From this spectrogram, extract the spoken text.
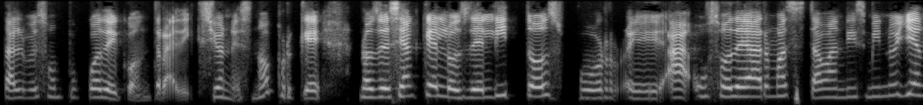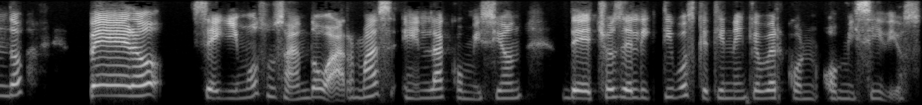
tal vez un poco de contradicciones, ¿no? Porque nos decían que los delitos por eh, uso de armas estaban disminuyendo, pero seguimos usando armas en la comisión de hechos delictivos que tienen que ver con homicidios.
